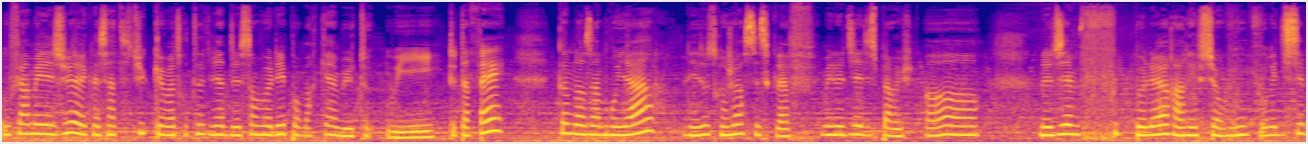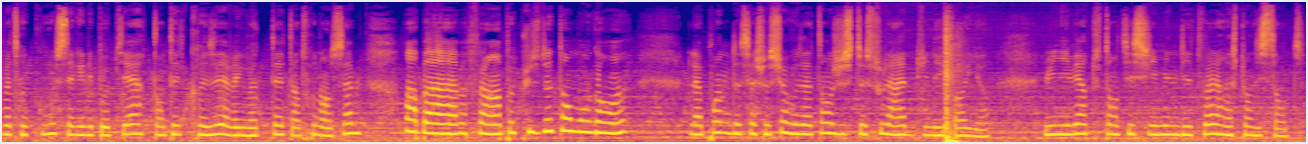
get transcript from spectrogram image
Vous fermez les yeux avec la certitude que votre tête vient de s'envoler pour marquer un but. Oui, tout à fait. Comme dans un brouillard, les autres joueurs s'esclaffent. Mélodie a disparu. Oh Le deuxième footballeur arrive sur vous. Vous raidissez votre cou, serrez les paupières, tentez de creuser avec votre tête un trou dans le sable. Ah bah, va faire un peu plus de temps, mon grand, hein. La pointe de sa chaussure vous attend juste sous l'arête du nez. Oh. L'univers tout entier s'illumine d'étoiles resplendissantes.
